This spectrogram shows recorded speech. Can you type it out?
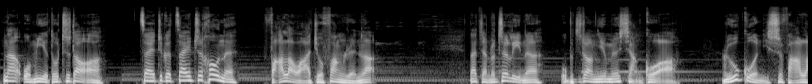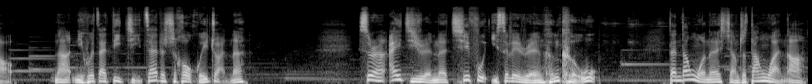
那我们也都知道啊，在这个灾之后呢，法老啊就放人了。那讲到这里呢，我不知道你有没有想过啊，如果你是法老，那你会在第几灾的时候回转呢？虽然埃及人呢欺负以色列人很可恶，但当我呢想着当晚啊，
